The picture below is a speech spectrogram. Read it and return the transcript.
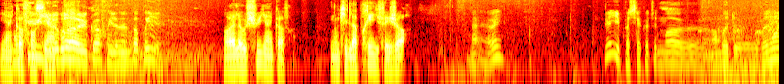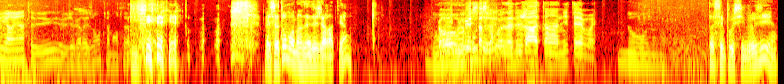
Il y a un Mon coffre cul, ancien. Il est là-bas, le coffre, il a même pas pris. Ouais, là où je suis, il y a un coffre. Donc il l'a pris, il fait genre. Bah oui. Lui, il est passé à côté de moi euh, en mode euh, Bah non, il y a rien, t'as vu, euh, j'avais raison, t'as menteur. Mais ça tombe, on en a déjà raté un. Non, Oh oui, façon euh, on a déjà raté un item ouais. Non, non, non. Ça, c'est possible aussi. hein.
